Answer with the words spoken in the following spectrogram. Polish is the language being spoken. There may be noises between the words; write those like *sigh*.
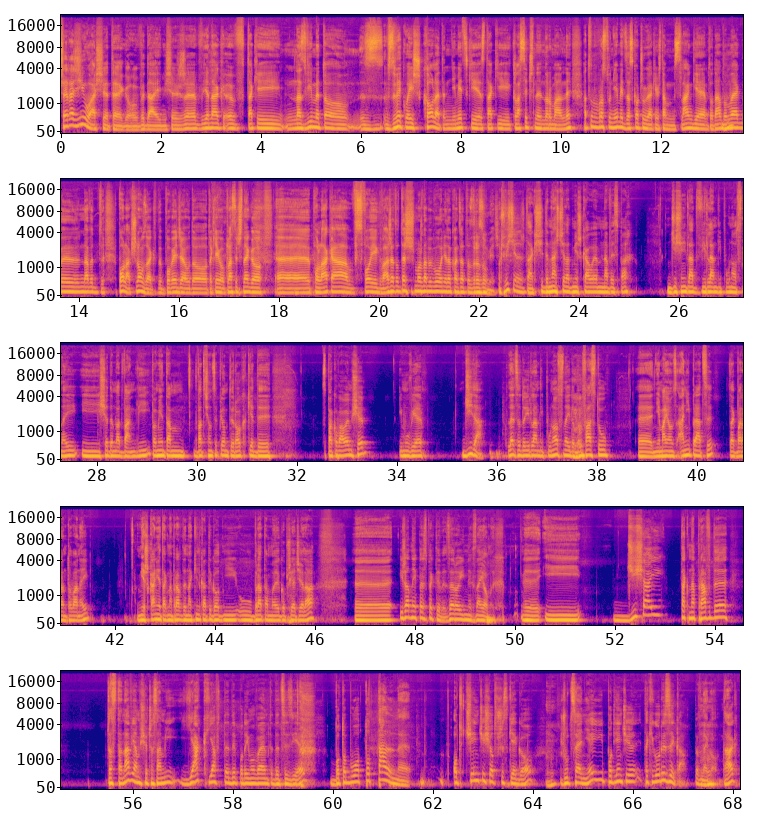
przeraziła się tego, wydaje mi się, że jednak w takiej, nazwijmy to, z, w zwykłej szkole ten niemiecki jest taki klasyczny, normalny, a tu po prostu Niemiec zaskoczył jakimś tam slangiem, to tam, to no jakby nawet Polak, Ślązak powiedział do takiego klasycznego e, Polaka w swojej gwarze, to też można by było nie do końca to zrozumieć. Oczywiście, że tak. 17 lat mieszkałem na Wyspach, 10 lat w Irlandii Północnej i 7 lat w Anglii. Pamiętam 2005 rok, kiedy spakowałem się i mówię dzida, lecę do Irlandii Północnej, do Belfastu, e, nie mając ani pracy zagwarantowanej, mieszkanie tak naprawdę na kilka tygodni u brata mojego przyjaciela e, i żadnej perspektywy, zero innych znajomych. E, I dzisiaj tak naprawdę zastanawiam się czasami, jak ja wtedy podejmowałem te decyzje, bo to było totalne odcięcie się od wszystkiego, rzucenie i podjęcie takiego ryzyka pewnego, tak?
